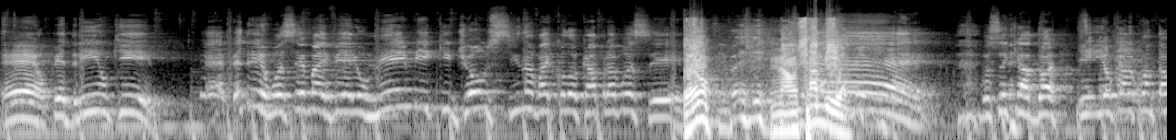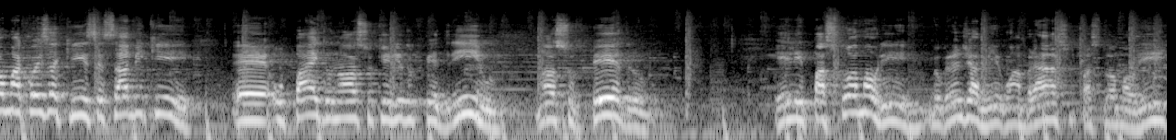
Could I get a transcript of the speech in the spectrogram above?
É, o Pedrinho que. É, Pedrinho, você vai ver aí o meme que Joe Cena vai colocar pra você. Eu? Você vai ver. Não sabia. É, você que adora. E, e eu quero contar uma coisa aqui. Você sabe que é, o pai do nosso querido Pedrinho, nosso Pedro, ele, pastor Amauri, meu grande amigo, um abraço, pastor Amauri.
